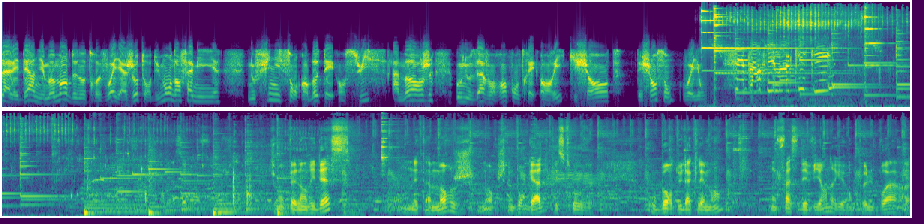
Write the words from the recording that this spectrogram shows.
voilà les derniers moments de notre voyage autour du monde en famille. Nous finissons en beauté en Suisse, à Morges, où nous avons rencontré Henri qui chante des chansons, voyons. C'est parti mon kiki Je m'appelle Henri Dess. On est à Morges. Morges, une bourgade qui se trouve au bord du lac Léman, en face des viandes. On peut le voir. euh,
